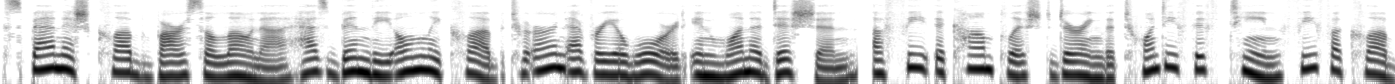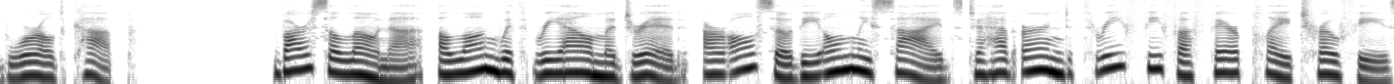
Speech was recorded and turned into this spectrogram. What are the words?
Spanish club Barcelona has been the only club to earn every award in one edition, a feat accomplished during the 2015 FIFA Club World Cup. Barcelona, along with Real Madrid, are also the only sides to have earned three FIFA Fair Play trophies.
